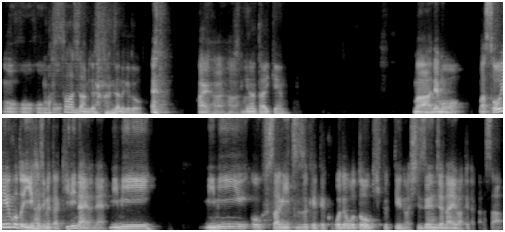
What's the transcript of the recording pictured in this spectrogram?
おうほうほうほうマッサージだみたいな感じなんだけど、はいはい不思議はい。な体験。まあでも、まあ、そういうこと言い始めたらきりないよね。耳、耳を塞ぎ続けてここで音を聞くっていうのは自然じゃないわけだからさ。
